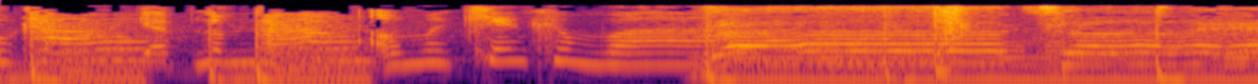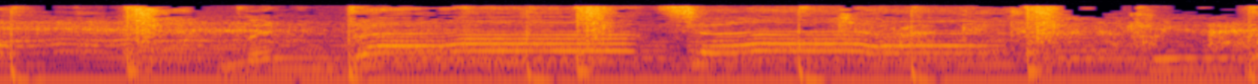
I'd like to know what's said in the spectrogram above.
ภูเขาเก็บลมหนาวเอามาเขียนคำว่า รักเธอ มันรักเธอคือ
